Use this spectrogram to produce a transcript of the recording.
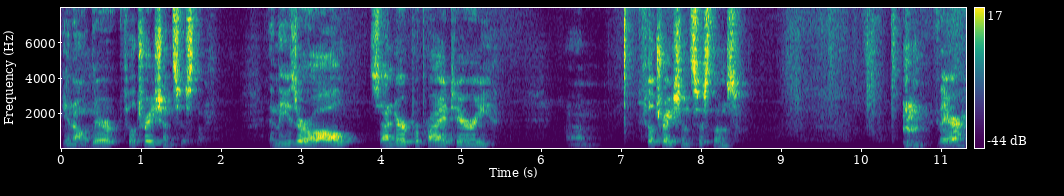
you know, their filtration system. And these are all Zehnder proprietary um, filtration systems there.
